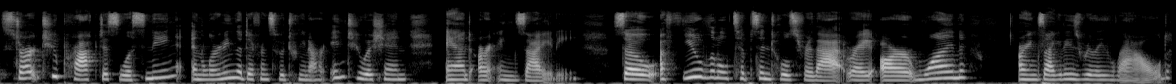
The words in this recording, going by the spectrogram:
start to practice listening and learning the difference between our intuition and our anxiety. So, a few little tips and tools for that, right, are one, our anxiety is really loud,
